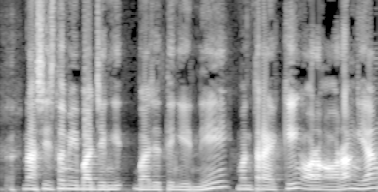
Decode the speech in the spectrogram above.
nah sistem e-budgeting budgeting ini men-tracking orang-orang yang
